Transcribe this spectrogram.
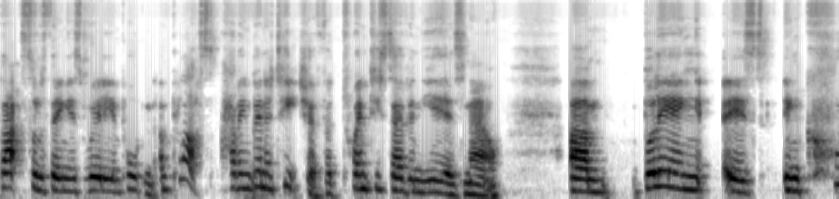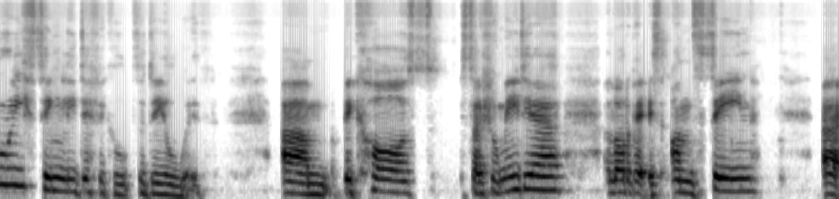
that sort of thing is really important. And plus, having been a teacher for 27 years now, um, bullying is increasingly difficult to deal with um, because social media, a lot of it is unseen, uh,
